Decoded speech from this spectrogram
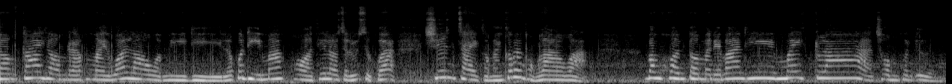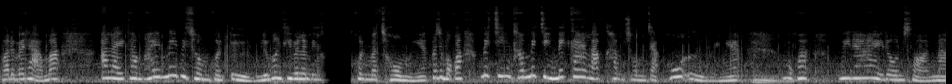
ยอมกล้ายอมรับไหมว่าเราอะมีดี แล้วก็ดีมากพอที่เราจะรู้สึกว่าชื่นใจกับมันก็เป็นของเราอะ บางคนโตมาในบ้านที่ไม่กล้าชมคนอื่นพอไปถามว่าอะไรทำให้ไม่ไปชมคนอื่น หรือบางทีเวลามีคนมาชมอย่างเงี้ยก็จะบอกว่าไม่จริงครับไม่จริงไม่กล้ารับคำชมจากผู้อื่นอย่างเงี้ยอืมบอกว่าไม่ได้โดนสอนมา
